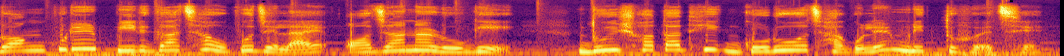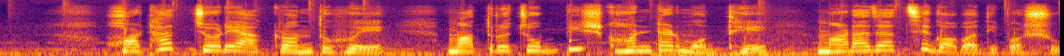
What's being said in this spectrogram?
রংপুরের পীরগাছা উপজেলায় অজানা রোগে দুই শতাধিক গরু ও ছাগলের মৃত্যু হয়েছে। হঠাৎ জ্বরে আক্রান্ত হয়ে মাত্র চব্বিশ ঘণ্টার মধ্যে মারা যাচ্ছে গবাদি পশু।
